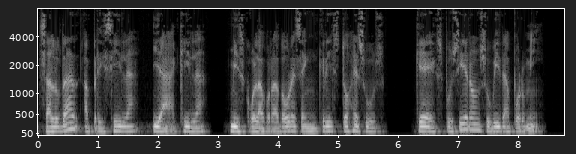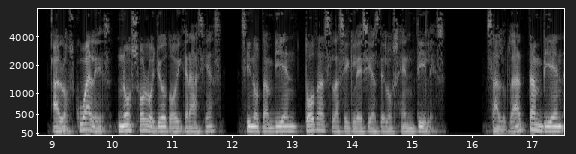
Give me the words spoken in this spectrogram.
Saludad a Priscila y a Aquila, mis colaboradores en Cristo Jesús, que expusieron su vida por mí, a los cuales no solo yo doy gracias, sino también todas las iglesias de los gentiles. Saludad también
